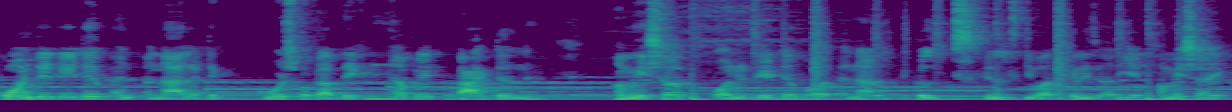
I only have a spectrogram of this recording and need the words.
quantitative and analytic coursework. आप देख रहे हैं, यहाँ पे एक पैटर्न है। हमेशा क्वालिटेटिव और एनालिटिकल स्किल्स की बात करी जा रही है। हमेशा एक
